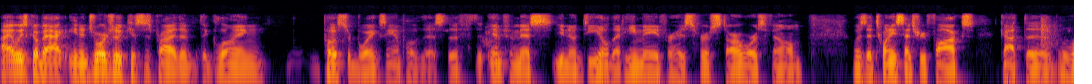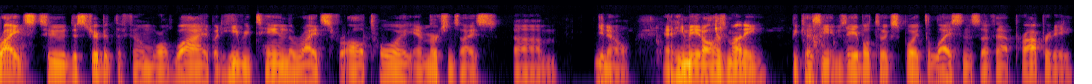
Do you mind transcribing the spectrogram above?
I always go back. You know, George Lucas is probably the, the glowing poster boy example of this. The, the infamous you know deal that he made for his first Star Wars film was that 20th Century Fox got the rights to distribute the film worldwide, but he retained the rights for all toy and merchandise, um, you know, and he made all his money because he was able to exploit the license of that property.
